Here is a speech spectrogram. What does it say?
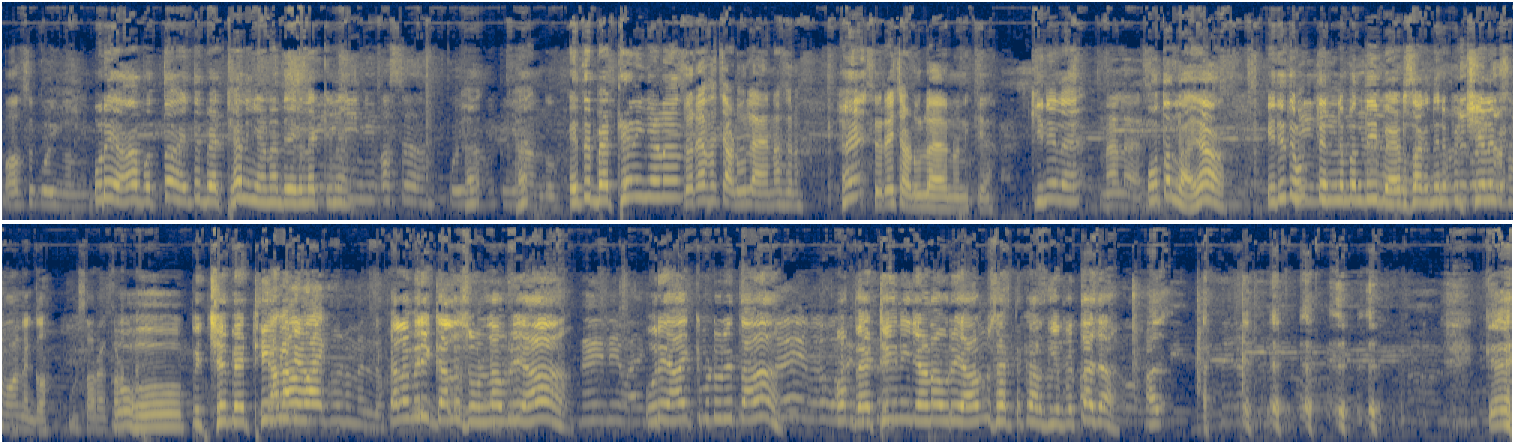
ਬਸ ਕੋਈ ਗੱਲ ਨਹੀਂ। ਉਰੇ ਆ ਪੁੱਤਾ ਇਹ ਤੇ ਬੈਠਿਆ ਨਹੀਂ ਜਾਣਾ ਦੇਖ ਲੈ ਕਿਵੇਂ। ਨਹੀਂ ਨਹੀਂ ਬਸ ਕੋਈ ਨਹੀਂ ਪਈਆਂ ਦੋ ਇਹ ਤੇ ਬੈਠਿਆ ਨਹੀਂ ਜਾਣਾ। ਸਵੇਰੇ ਫਿਰ ਝਾੜੂ ਲਾਇਆ ਨਾ ਫਿਰ। ਹੈ? ਸਵੇਰੇ ਝਾੜੂ ਲਾਇਆ ਉਹਨਾਂ ਨੇ ਕਿਹਾ। ਕਿਨੇ ਲੈ ਮੈਂ ਲਾਇਆ ਉਹ ਤਾਂ ਲਾਇਆ। ਇਹਦੇ ਤੇ ਹੁਣ ਤਿੰਨ ਬੰਦੇ ਹੀ ਬੈਠ ਸਕਦੇ ਨੇ ਪਿੱਛੇ ਵਾਲੇ ਸਮਾਨ ਲੱਗਾ ਉਹ ਸਾਰਾ ਕਰ ਓਹੋ ਪਿੱਛੇ ਬੈਠੇ ਨਹੀਂ ਚਲੋ ਜਾਣਾ। ਵਾਹਿਗੁਰੂ ਨੂੰ ਮਿਲ। ਲਓ ਪਹਿਲਾਂ ਮੇਰੀ ਗੱਲ ਸੁਣ ਲੈ ਉਰੇ ਆ। ਨਹੀਂ ਨਹੀਂ ਉਰੇ ਆ ਇੱਕ ਮਿੰਟ ਉਰੇ ਤਾਂ। ਉਹ ਬੈਠੇ ਹੀ ਨਹੀਂ ਜਾਣਾ ਉਰੇ ਆ ਉਹਨੂੰ ਸੈੱਟ ਕਰ ਦਈਏ ਪੁੱਤਾ ਜਾ ਆ ਜਾ। ਕਹਿ।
